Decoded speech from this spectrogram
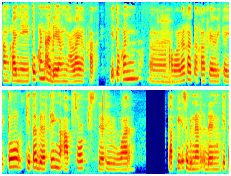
angkanya itu kan ada yang nyala ya Kak. Itu kan uh, Hmm. awalnya kata Kak Felika itu kita berarti nge-absorb dari luar. Tapi sebenarnya dan kita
